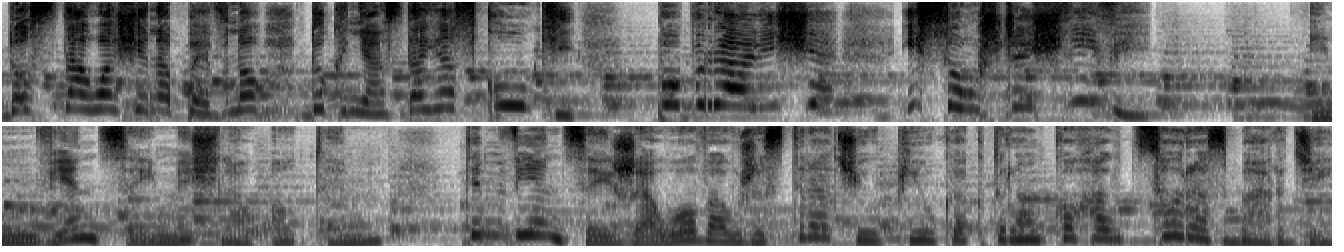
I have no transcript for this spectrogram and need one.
Dostała się na pewno do gniazda jaskółki. Pobrali się i są szczęśliwi. Im więcej myślał o tym, tym więcej żałował, że stracił piłkę, którą kochał coraz bardziej.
